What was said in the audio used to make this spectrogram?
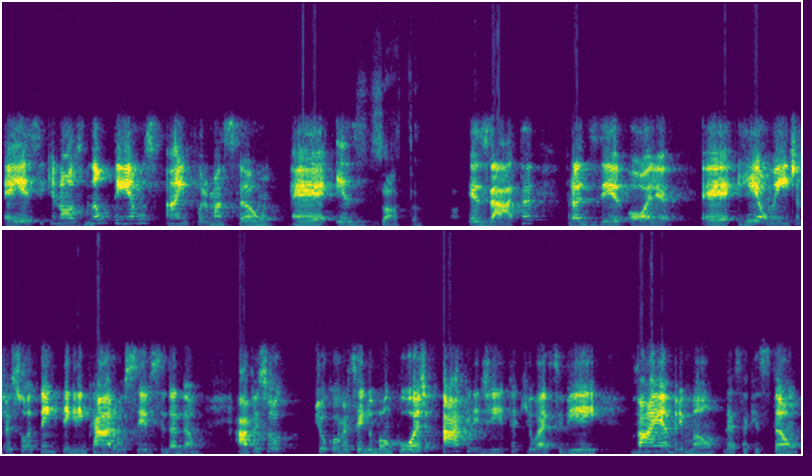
É esse que nós não temos a informação é, ex exata, exata para dizer, olha, é, realmente a pessoa tem que ter green card ou ser cidadão. A pessoa que eu conversei do banco hoje acredita que o SBA vai abrir mão dessa questão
